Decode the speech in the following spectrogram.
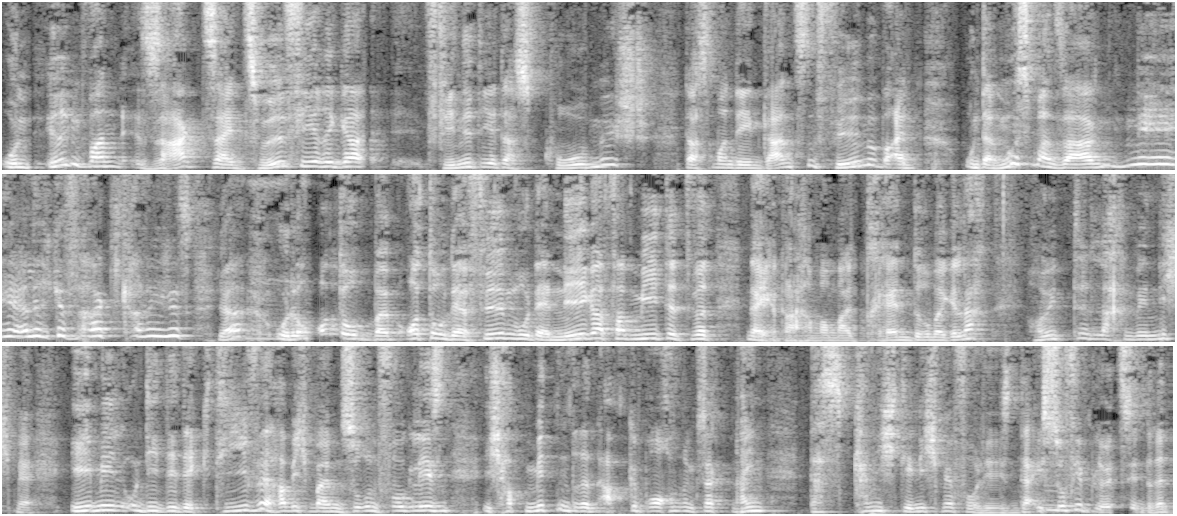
Und irgendwann sagt sein Zwölfjähriger, findet ihr das komisch, dass man den ganzen Film über einen, und dann muss man sagen, nee, ehrlich gesagt kann ich das, ja, oder Otto, beim Otto der Film, wo der Neger vermietet wird, naja, da haben wir mal Tränen drüber gelacht. Heute lachen wir nicht mehr. Emil und die Detektive habe ich meinem Sohn vorgelesen. Ich habe mittendrin abgebrochen und gesagt, nein, das kann ich dir nicht mehr vorlesen. Da ist so viel Blödsinn drin.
